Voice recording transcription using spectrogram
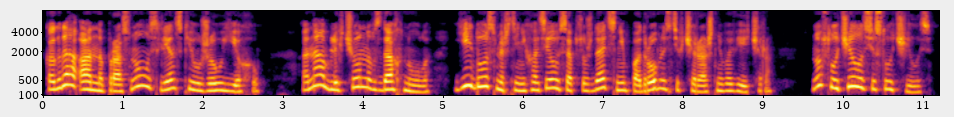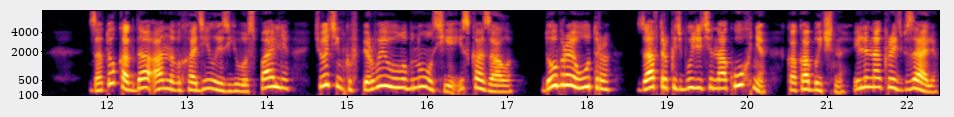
Когда Анна проснулась, Ленский уже уехал. Она облегченно вздохнула. Ей до смерти не хотелось обсуждать с ним подробности вчерашнего вечера. Но случилось и случилось. Зато, когда Анна выходила из его спальни, тетенька впервые улыбнулась ей и сказала «Доброе утро! Завтракать будете на кухне, как обычно, или накрыть в зале?»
